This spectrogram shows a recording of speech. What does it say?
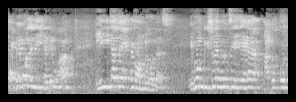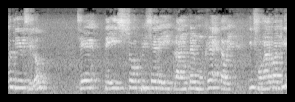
হবে বলে লিখে দেওয়া এইটাতে একটা গন্ডগোল আছে। এবং বিষয় হচ্ছে এই যে একটা নাটক করতে দিয়েছিল যে তেইশ চব্বিশের এই গ্রান্টের মুখে একটা ওই কি সোনার পাখি?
